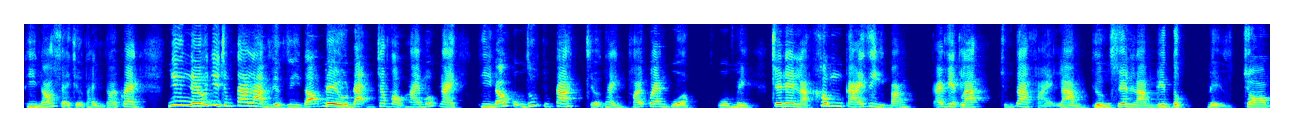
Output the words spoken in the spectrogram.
thì nó sẽ trở thành thói quen. Nhưng nếu như chúng ta làm việc gì đó đều đặn trong vòng 21 ngày, thì nó cũng giúp chúng ta trở thành thói quen của của mình. Cho nên là không cái gì bằng cái việc là chúng ta phải làm thường xuyên, làm liên tục để cho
